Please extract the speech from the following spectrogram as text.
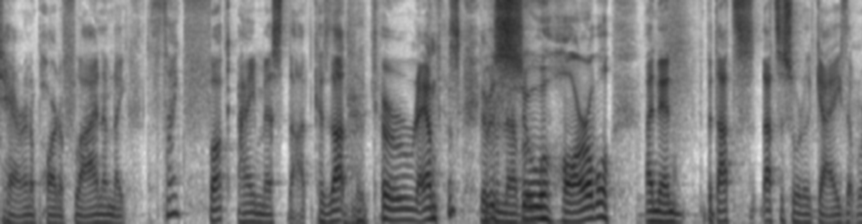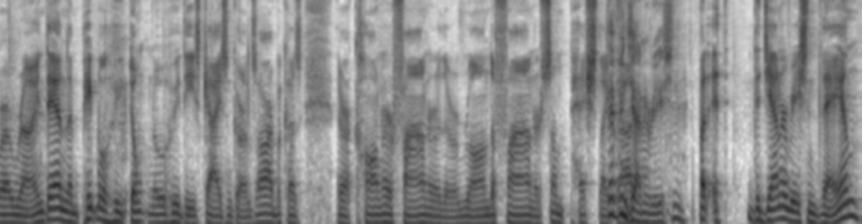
tearing apart a fly. And I'm like, thank fuck I missed that because that looked horrendous. it was Different so horrible. And then, but that's that's the sort of guys that were around then. And people who don't know who these guys and girls are because they're a Conor fan or they're a Ronda fan or some pish like Different that. generation. But it, the generation then.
